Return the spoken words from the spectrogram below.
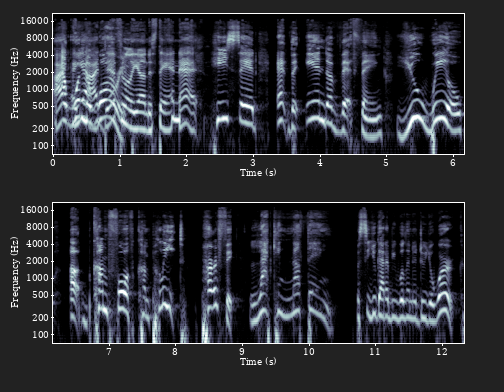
I, I wouldn't yeah, have I definitely understand that. He said, at the end of that thing, you will uh, come forth complete, perfect, lacking nothing. But see, you got to be willing to do your work.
